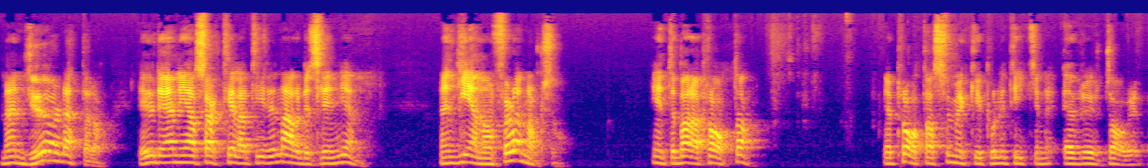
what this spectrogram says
Men gör detta då. Det är ju det ni har sagt hela tiden, arbetslinjen. Men genomför den också. Inte bara prata. Det pratas för mycket i politiken överhuvudtaget.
